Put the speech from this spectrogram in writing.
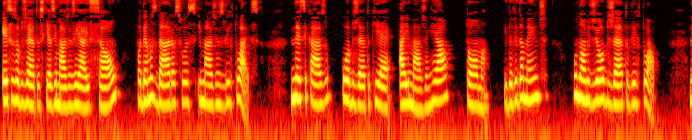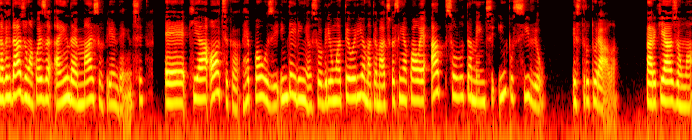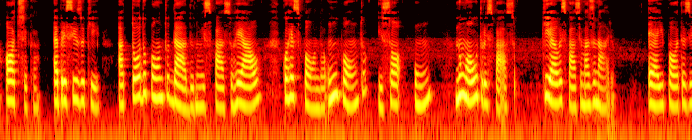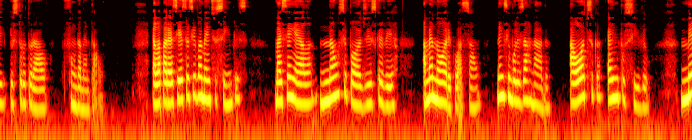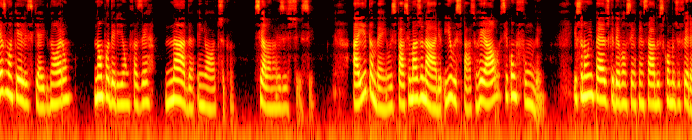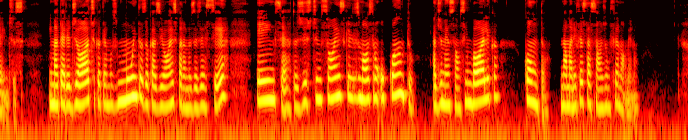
esses objetos que as imagens reais são, podemos dar às suas imagens virtuais. Nesse caso, o objeto que é a imagem real toma, e devidamente, o nome de objeto virtual. Na verdade, uma coisa ainda é mais surpreendente é que a ótica repouse inteirinha sobre uma teoria matemática sem a qual é absolutamente impossível estruturá-la. Para que haja uma ótica, é preciso que a todo ponto dado no espaço real corresponda um ponto, e só um, num outro espaço, que é o espaço imaginário. É a hipótese estrutural fundamental. Ela parece excessivamente simples, mas sem ela não se pode escrever a menor equação, nem simbolizar nada. A ótica é impossível. Mesmo aqueles que a ignoram não poderiam fazer nada em ótica se ela não existisse. Aí também o espaço imaginário e o espaço real se confundem. Isso não impede que devam ser pensados como diferentes. Em matéria de ótica, temos muitas ocasiões para nos exercer em certas distinções que lhes mostram o quanto a dimensão simbólica conta na manifestação de um fenômeno.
